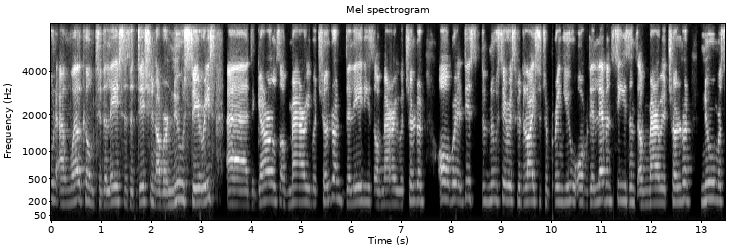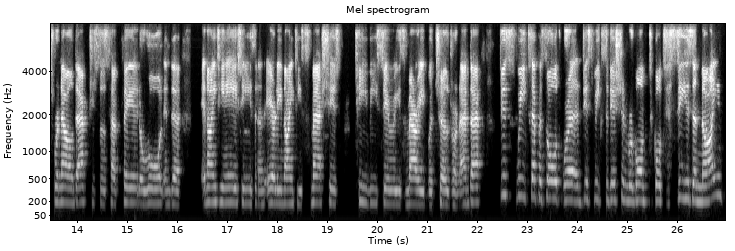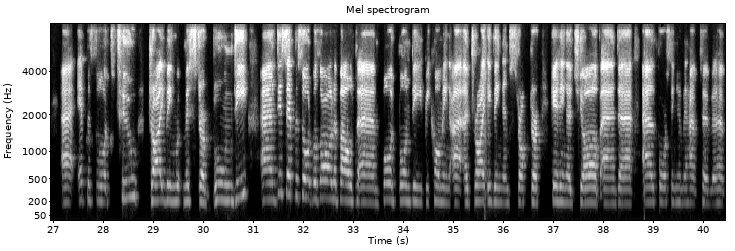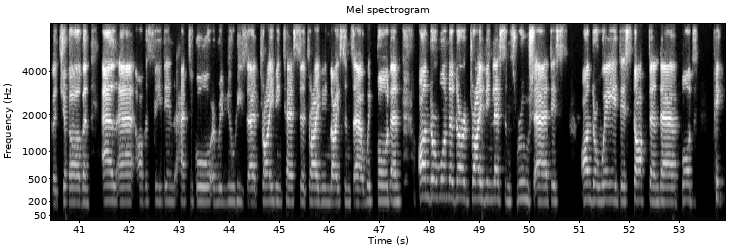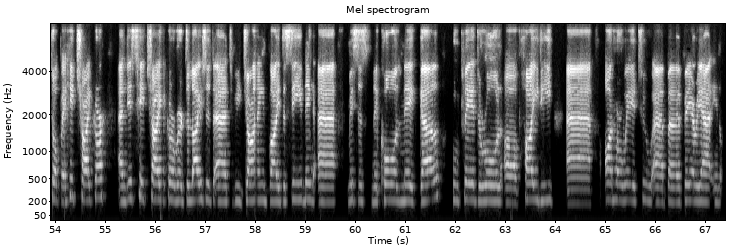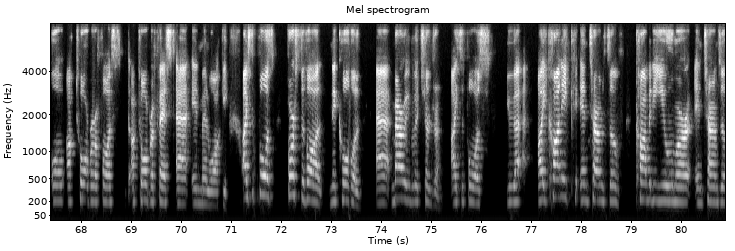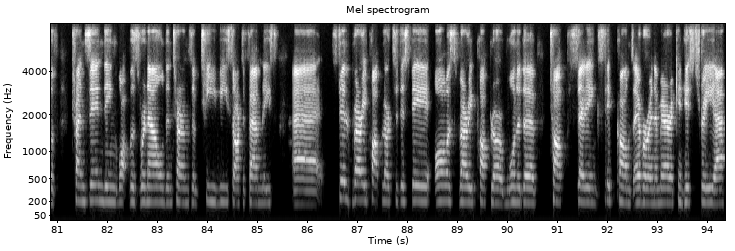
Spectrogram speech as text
and welcome to the latest edition of our new series, uh, The Girls of Married with Children, The Ladies of Married with Children. Over this the new series, we're delighted to bring you over the 11 seasons of Married with Children. Numerous renowned actresses have played a role in the 1980s and early 90s smash hit TV series Married with Children. And uh, this week's episode, this week's edition, we're going to go to season nine uh, episode two, Driving with Mr. Bundy. And this episode was all about um, Bud Bundy becoming a, a, driving instructor, getting a job, and uh, Al forcing him to have to have a job. And Al uh, obviously then had to go and renew his uh, driving test, uh, driving license uh, with Bud. And under one of their driving lessons route, this underway, they stopped and Bud picked up a hitchhiker and this hitchhiker, we're delighted uh, to be joined by this evening uh, Mrs. Nicole Nagel, who played the role of Heidi uh, on her way to uh, Bavaria in Oktoberfest, Oktoberfest uh, in Milwaukee. I suppose, first of all, Nicole, uh, married with children, I suppose you iconic in terms of comedy humor, in terms of transcending what was renowned in terms of TV sort of families. Uh, still very popular to this day, always very popular. One of the top selling sitcoms ever in American history. Uh,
